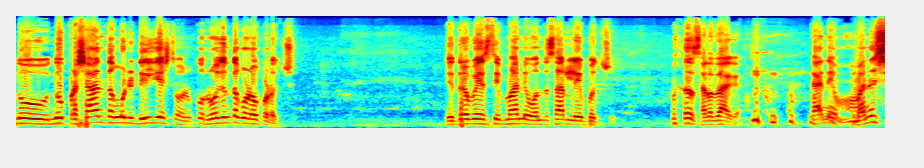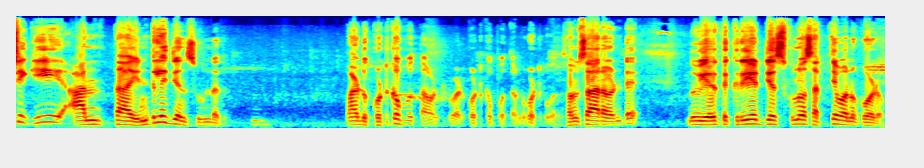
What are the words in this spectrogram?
నువ్వు నువ్వు ప్రశాంతంగా ఉండి డీల్ చేస్తావు అనుకో రోజంతా గొడవ పడవచ్చు నిద్రపోయే సింహాన్ని వంద సార్లు లేపొచ్చు. సరదాగా. కానీ మనిషికి అంత ఇంటెలిజెన్స్ ఉండదు. వాడు కొట్టుకపోతా ఉంటాడు వాడు కొట్టుకపోతా ఉంటాడు కొట్టుకుపోతా సంసారం అంటే నువ్వు ఏదైతే క్రియేట్ చేసుకున్నావు సత్యం అనుకోవడం.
